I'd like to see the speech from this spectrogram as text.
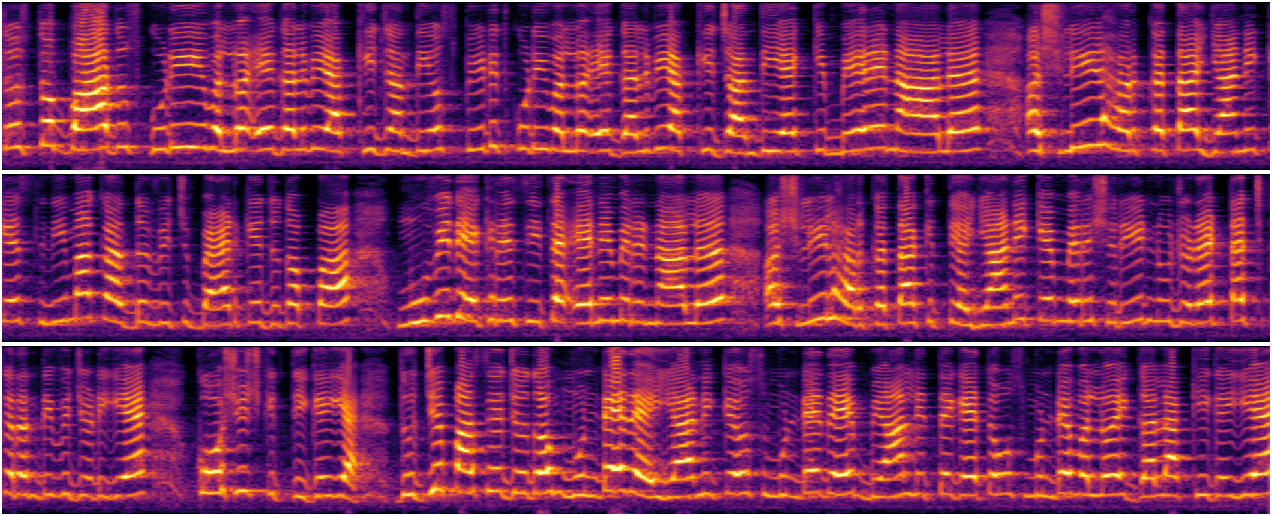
ਤੇ ਉਸ ਤੋਂ ਬਾਅਦ ਉਸ ਕੁੜੀ ਵੱਲੋਂ ਇਹ ਗੱਲ ਵੀ ਆਖੀ ਜਾਂਦੀ ਹੈ, ਉਸ ਪੀੜਿਤ ਕੁੜੀ ਵੱਲੋਂ ਇਹ ਗੱਲ ਵੀ ਆਖੀ ਜਾਂਦੀ ਹੈ ਕਿ ਮੇਰੇ ਨਾਲ ਅਸ਼ਲੀਲ ਹਰਕਤਾਂ ਯਾਨੀ ਕਿ ਸਿਨੇਮਾ ਘਰ ਦੇ ਵਿੱਚ ਬੈਠ ਕੇ ਜਦੋਂ ਆਪਾਂ ਮੂਵੀ ਦੇਖ ਰਹੇ ਸੀ ਤਾਂ ਇਹਨੇ ਮੇਰੇ ਨਾਲ ਅਸ਼ਲੀਲ ਹਰਕਤਾਂ ਕੀਤੀਆਂ, ਯਾਨੀ ਕਿ ਮੇਰੇ ਸਰੀਰ ਨੂੰ ਜਿਹੜਾ ਟੱਚ ਕਰਨ ਦੀ ਵੀ ਜਿਹੜੀ ਹੈ ਕੋਸ਼ਿਸ਼ ਕੀਤੀ ਗਈ ਹੈ। ਦੂਜੇ ਪਾਸੇ ਜਦੋਂ ਮੁੰਡੇ ਦੇ, ਯਾਨੀ ਕਿ ਉਸ ਮੁੰਡੇ ਦੇ ਬਿਆਨ ਲਿੱਤੇ ਗਏ ਤਾਂ ਉਸ ਮੁੰਡੇ ਵੱਲੋਂ ਇੱਕ ਗੱਲ ਆਖੀ ਗਈ ਹੈ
